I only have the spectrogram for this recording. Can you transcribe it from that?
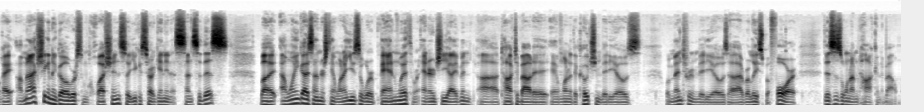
Okay. I'm actually going to go over some questions so you can start getting a sense of this. But I want you guys to understand when I use the word bandwidth or energy, I even uh, talked about it in one of the coaching videos or mentoring videos uh, I released before. This is what I'm talking about.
